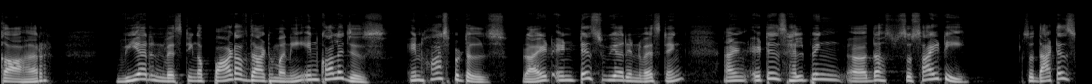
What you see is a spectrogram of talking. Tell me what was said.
car we are investing a part of that money in colleges in hospitals right in tests we are investing and it is helping uh, the society So that is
